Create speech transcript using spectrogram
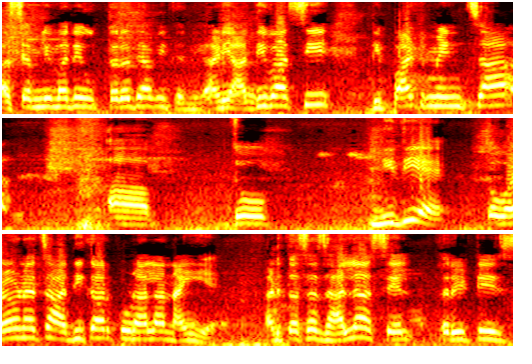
असेंब्लीमध्ये उत्तरं द्यावी त्यांनी. आणि आदिवासी डिपार्टमेंटचा जो निधी आहे तो वळवण्याचा अधिकार कुणाला नाही आहे आणि तसं झालं असेल तर इट इज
